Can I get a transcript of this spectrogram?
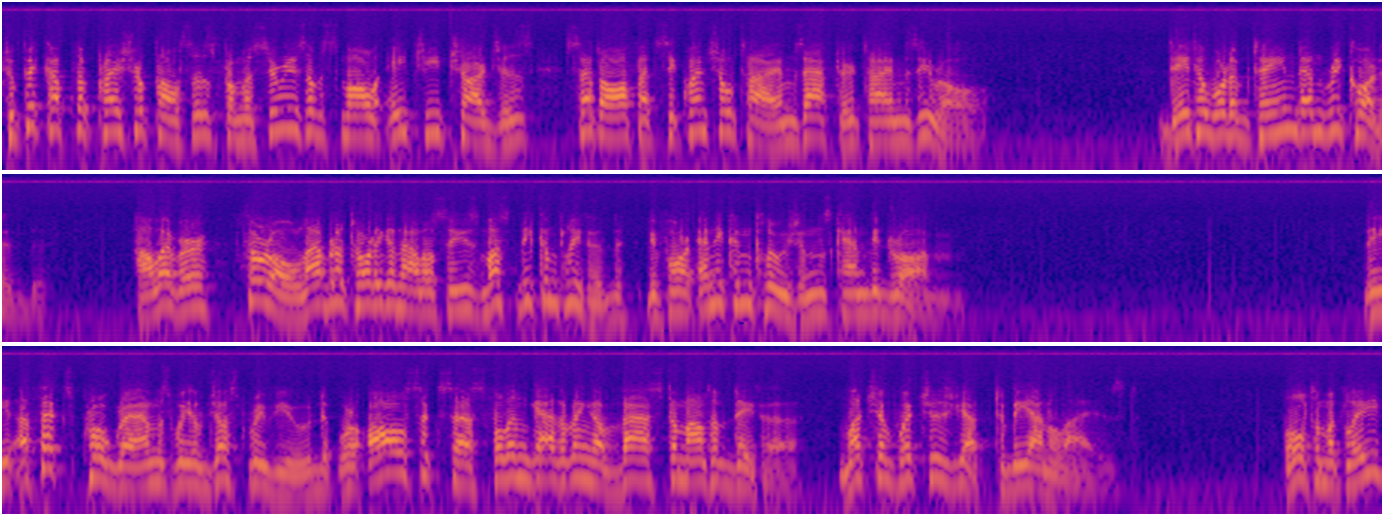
to pick up the pressure pulses from a series of small HE charges set off at sequential times after time zero. Data were obtained and recorded. However, thorough laboratory analyses must be completed before any conclusions can be drawn. The effects programs we have just reviewed were all successful in gathering a vast amount of data, much of which is yet to be analyzed. Ultimately,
